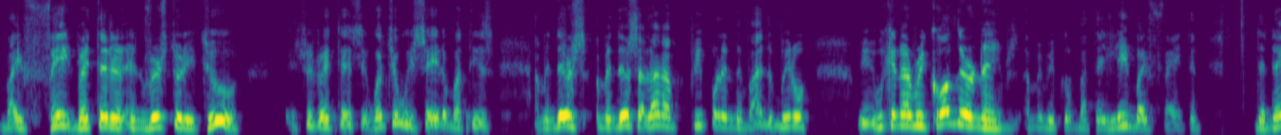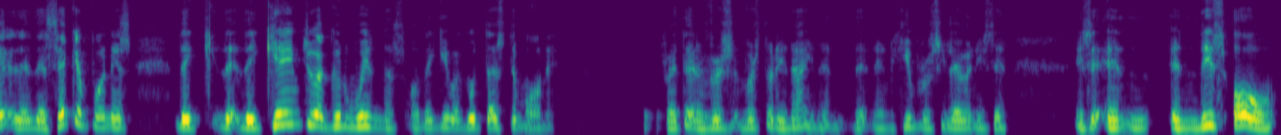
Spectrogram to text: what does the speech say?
by faith, right there in verse 32. It says right there, what shall we say about this? I mean, there's I mean, there's a lot of people in the Bible. We don't we, cannot recall their names. I mean, because but they live by faith. And the the, the second point is they, they they came to a good witness or they give a good testimony. It's right there in verse verse 39 and in Hebrews 11 he said he said and and this all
